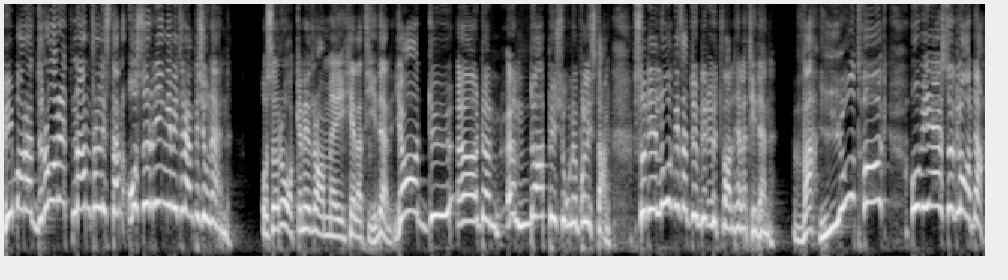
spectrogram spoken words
Vi bara drar ett namn från listan och så ringer vi till den personen! Och så råkar ni dra mig hela tiden. Ja, du är den enda personen på listan. Så det är logiskt att du blir utvald hela tiden. Va? Ja tack! Och vi är så glada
